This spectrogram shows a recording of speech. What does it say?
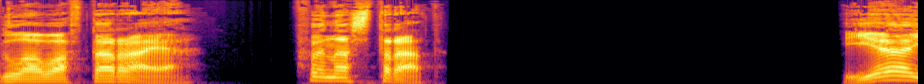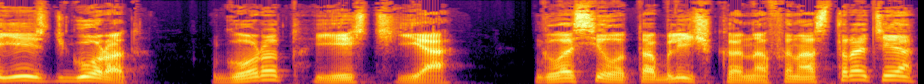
Глава вторая. Фенострат. «Я есть город, город есть я», — гласила табличка на фенострате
